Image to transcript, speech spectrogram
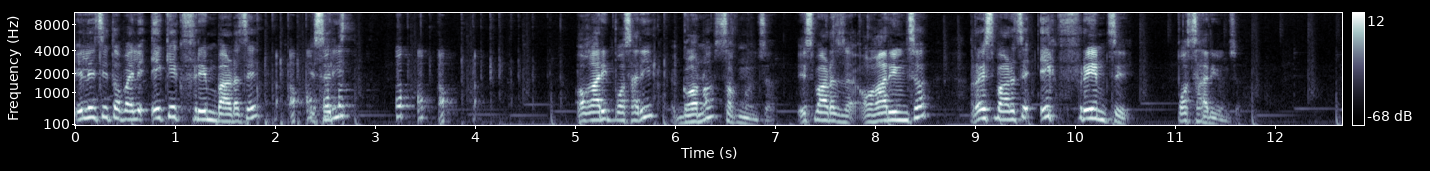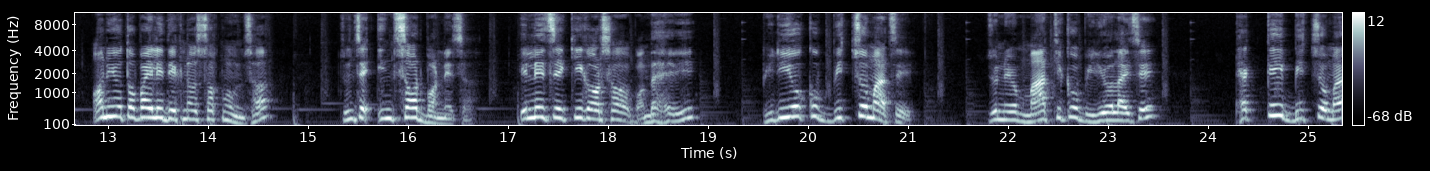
यसले चाहिँ तपाईँले एक एक फ्रेमबाट चाहिँ यसरी अगाडि पछाडि गर्न सक्नुहुन्छ। यसबाट चाहिँ अगाडि हुन्छ र यसबाट चाहिँ एक फ्रेम चाहिँ पछाडि हुन्छ। अनि यो तपाईँले देख्न सक्नुहुन्छ जुन चाहिँ इन्सर्ट भन्ने छ यसले चाहिँ के गर्छ भन्दाखेरि भिडियोको बिचोमा चाहिँ जुन यो माथिको भिडियोलाई चाहिँ ठ्याक्कै बिचोमा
